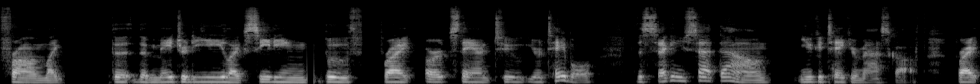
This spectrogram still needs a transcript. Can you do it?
from like the the maitre d like seating booth, right, or stand to your table. The second you sat down, you could take your mask off, right?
